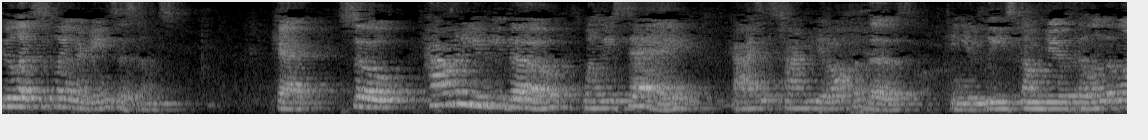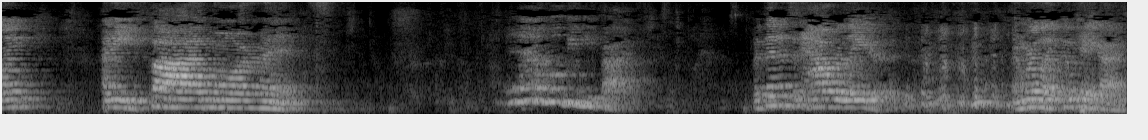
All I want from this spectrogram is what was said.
Who likes to play on their game systems? Okay. So how many of you go when we say, guys, it's time to get off of those? Can you please come do fill in the blank? I need five more minutes. Yeah, we'll give you five. But then it's an hour later. And we're like, okay, guys,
